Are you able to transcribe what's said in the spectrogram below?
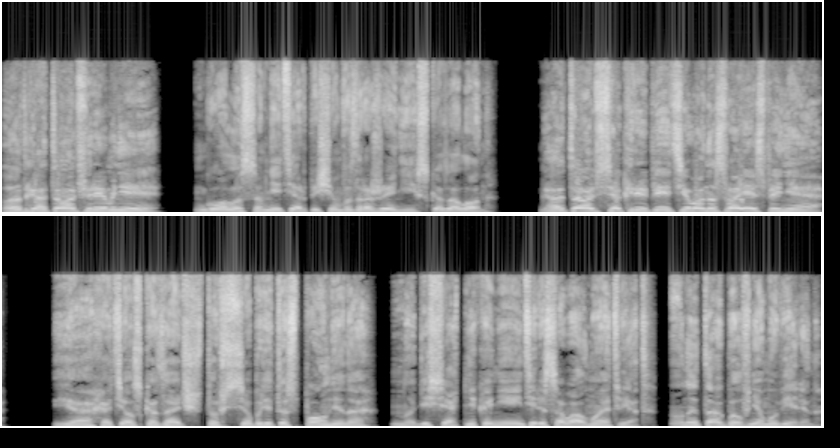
«Подготовь ремни!» — голосом, нетерпящим возражений, сказал он. «Готовься крепить его на своей спине!» Я хотел сказать, что все будет исполнено, но десятника не интересовал мой ответ. Он и так был в нем уверен.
